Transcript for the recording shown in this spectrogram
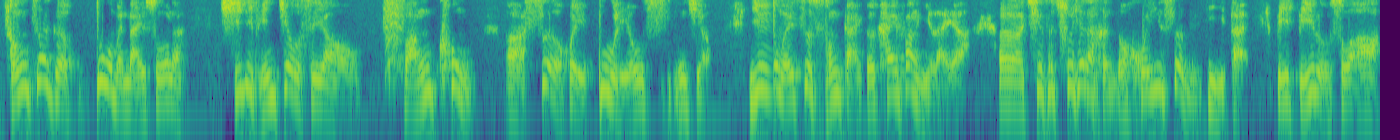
从这个部门来说呢，习近平就是要防控啊社会不留死角，因为自从改革开放以来呀。呃，其实出现了很多灰色的地带，比比如说啊，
